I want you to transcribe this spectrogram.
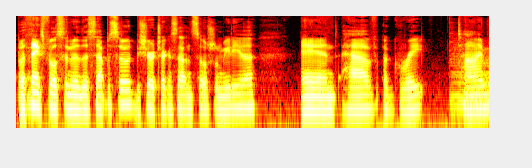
But thanks for listening to this episode. Be sure to check us out on social media and have a great time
